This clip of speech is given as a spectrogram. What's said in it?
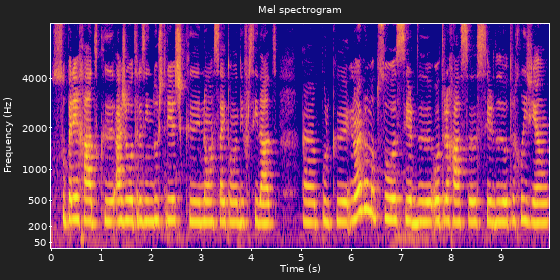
super errado que haja outras indústrias que não aceitam a diversidade Uh, porque não é para uma pessoa ser de outra raça, ser de outra religião,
